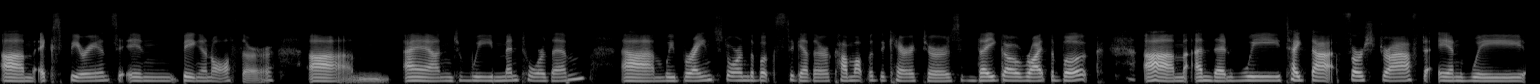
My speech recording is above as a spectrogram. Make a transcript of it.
um, experience in being an author. Um, and we mentor them um, we brainstorm the books together, come up with the characters. They go write the book, um, and then we take that first draft and we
